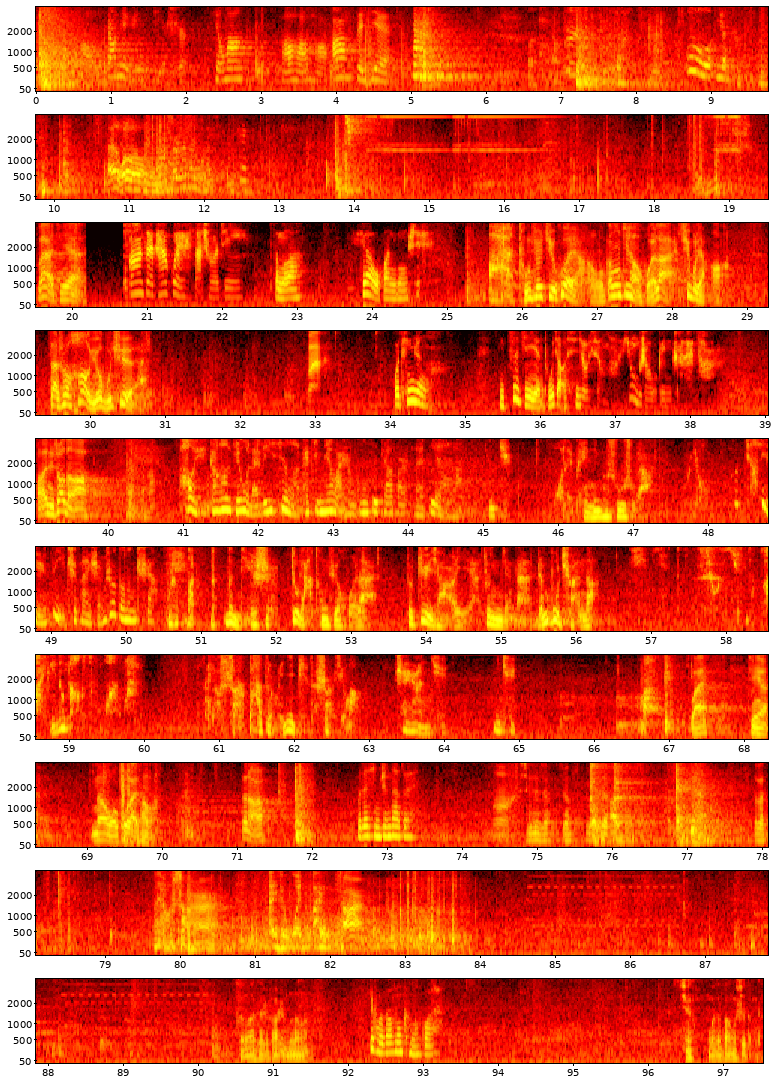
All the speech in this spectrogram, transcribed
咱们好，我当面给你解释，行吗？好，好，好啊！再见。哦呀！哎，我来，我来，我来，是是是，我来。是。喂，青叶。我刚刚在开会，打成了静音。怎么了？又要我帮你蒙谁？啊，同学聚会啊！我刚从机场回来，去不了。再说浩宇又不去。我听着呢，你自己演独角戏就行了，用不着我给你拽台词儿。啊，你稍等啊。浩宇刚刚给我来微信了，他今天晚上公司加班来不了了。你去。我得陪您跟叔叔呀。哎呦，家里人自己吃饭，什么时候都能吃啊？不是，不，问题是就俩同学回来，就聚一下而已，就那么简单，人不全的。青叶对你有意思，浩宇都告诉我了。哎呀，十儿八字没一撇的事儿，行吗？谁让你去？你去。喂，金叶，那我过来一趟吧。在哪儿？我在刑侦大队。嗯，行行行行，再见啊。拜拜。哎呦，婶儿，哎呦我哎婶儿。怎么在这发什么愣啊？一会儿高峰可能过来。行，我在办公室等他。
